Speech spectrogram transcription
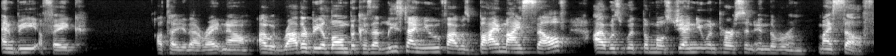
and be a fake. I'll tell you that right now. I would rather be alone because at least I knew if I was by myself, I was with the most genuine person in the room, myself,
